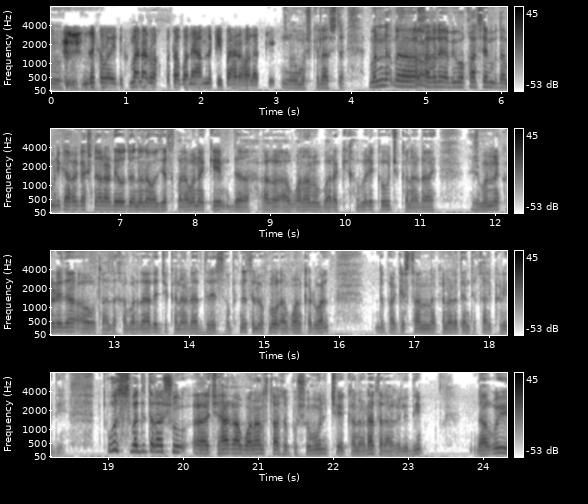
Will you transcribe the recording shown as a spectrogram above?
ځکه وایي دښمن هر وخت په تا باندې حمله کوي په هر حالت کې نو مشکلات شته من خغله ابي وقار صاحب د امریکا غږ آشنا رادیو د نن وضعیت خبرونه کې د هغه افغانانو باره کې خبرې کوو چې کاناډا ژمنه کړې ده او تازه خبردار ده چې کاناډا 315 نور افغان کډوال د پاکستان نه کاناډا ته انتقال کړی دي اوس به د تراشو چې هغه افغانان تاسو په شمول چې کاناډا ته راغلي دي دا غوي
